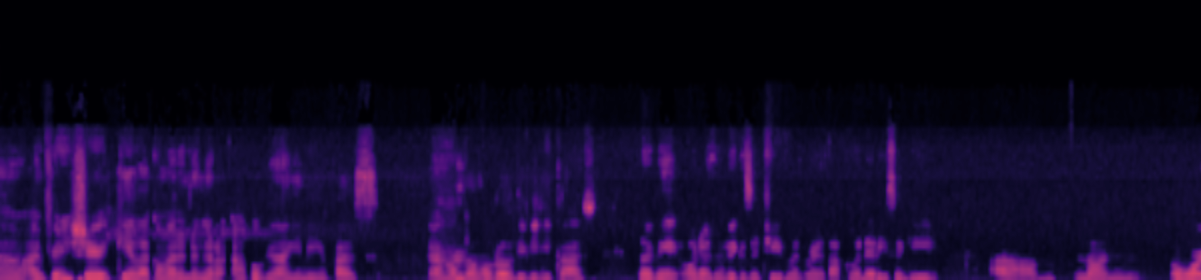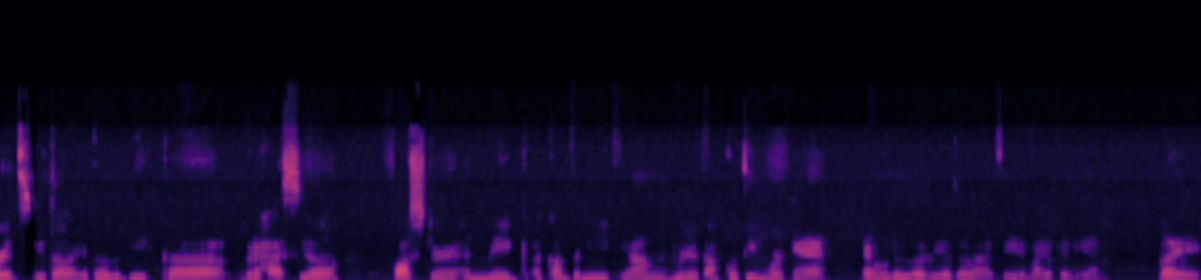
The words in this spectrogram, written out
Um, I'm pretty sure Kayla kemarin denger aku bilang ini pas uh, ngobrol-ngobrol di VE class. Tapi one of the biggest achievement menurut aku dari segi um, non awards gitu, itu lebih ke berhasil foster and make a company yang menurut aku teamworknya emang udah luar biasa banget sih in my opinion. Like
